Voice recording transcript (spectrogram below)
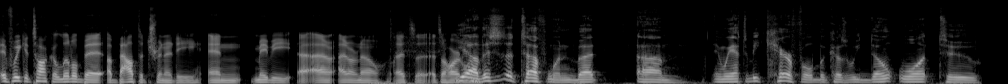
if we could talk a little bit about the Trinity and maybe I, I- don't know. That's a that's a hard one. Yeah, one. this is a tough one, but um, and we have to be careful because we don't want to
